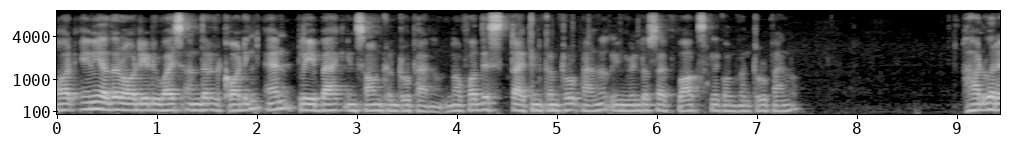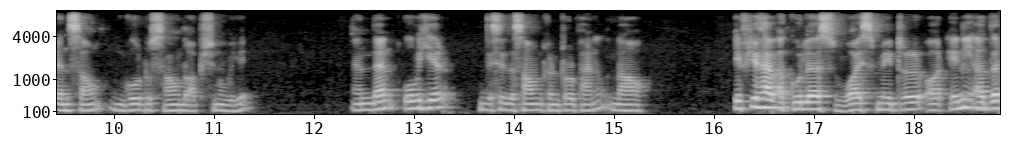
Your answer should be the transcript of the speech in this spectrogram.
or any other audio device under recording and playback in sound control panel. Now for this type in control panel in windows F box click on control panel hardware and sound go to sound option over here. And then over here this is the sound control panel. Now if you have Oculus Voicemeeter or any other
